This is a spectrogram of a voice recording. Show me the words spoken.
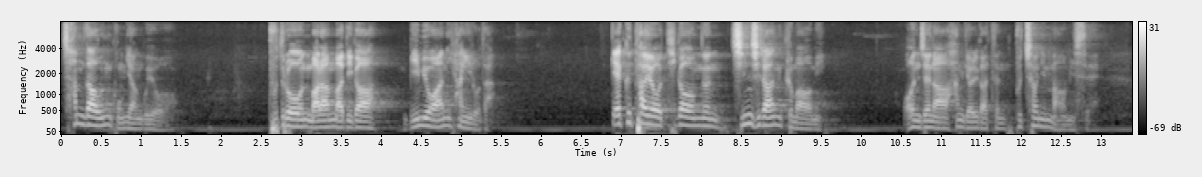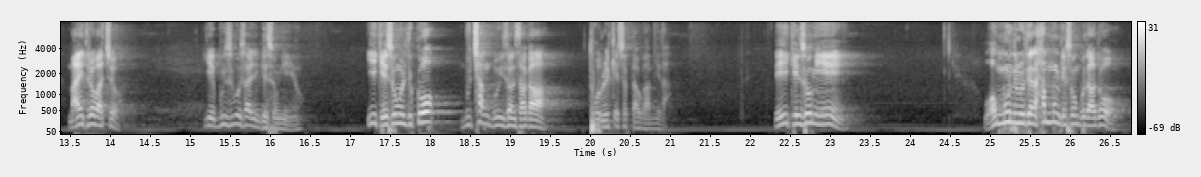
참다운 공양구요. 부드러운 말 한마디가 미묘한 향이로다. 깨끗하여 티가 없는 진실한 그 마음이 언제나 한결같은 부처님 마음일세. 많이 들어봤죠? 이게 문수보살님 개송이에요. 이 개송을 듣고 무창무의선사가 도를 깨쳤다고 합니다. 이 개송이 원문으로 된 한문 개송보다도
